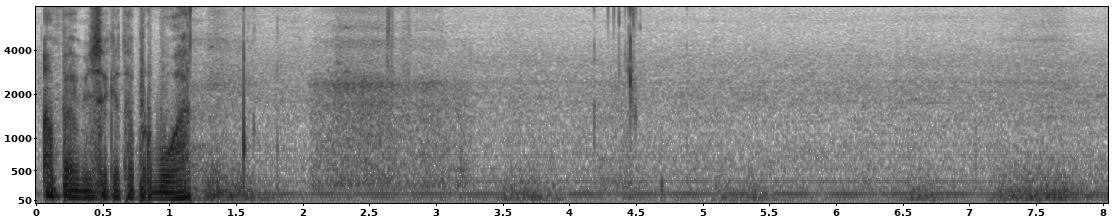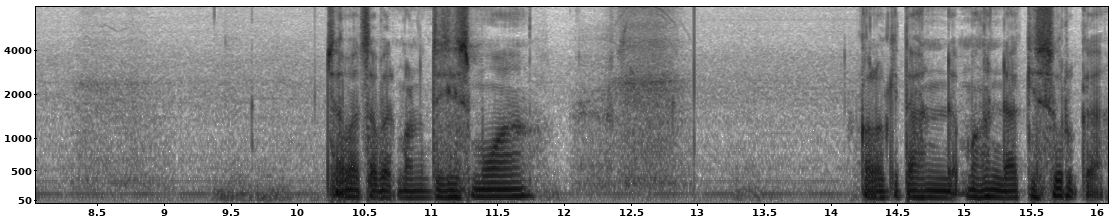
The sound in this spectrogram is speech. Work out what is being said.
apa yang bisa kita perbuat? Sahabat-sahabat manusia semua, kalau kita hendak menghendaki surga,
